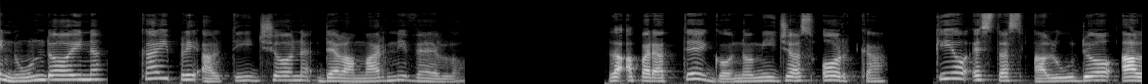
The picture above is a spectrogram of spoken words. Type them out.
inundojn kaj plialtiĝon de la marnivelo. La aparatego nomiĝas orca, kio estas aludo al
